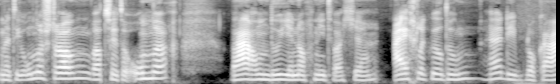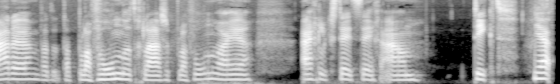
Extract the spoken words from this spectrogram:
met die onderstroom. Wat zit eronder? Waarom doe je nog niet wat je eigenlijk wil doen? Die blokkade, wat, dat plafond, het glazen plafond, waar je eigenlijk steeds tegenaan tikt. Ja.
